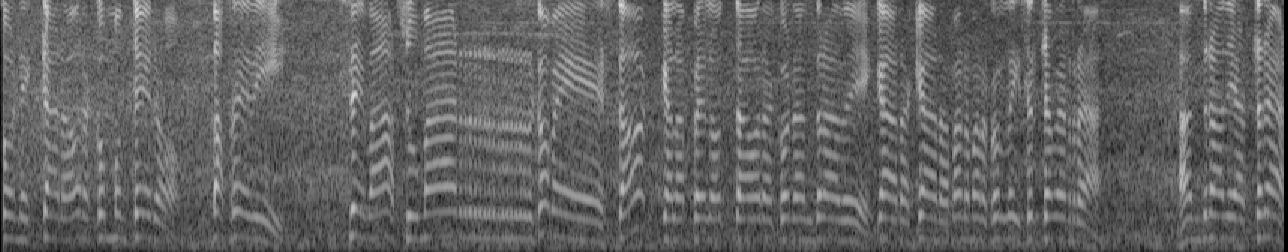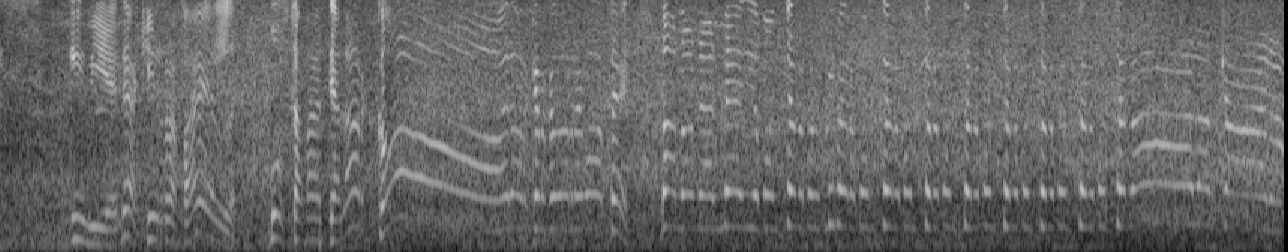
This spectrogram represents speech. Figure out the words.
Conectar ahora con Montero. Va Freddy. Se va a sumar Gómez. Toca la pelota ahora con Andrade. Cara a cara, mano a mano con Leiser Chaverra. Andrade atrás. Y viene aquí Rafael. Bustamante al arco. El arquero quedó rebote. Balón al medio. Montero por el primero. Montero, Montero, Montero, Montero, Montero, Montero, Montero. ¡El arquero!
